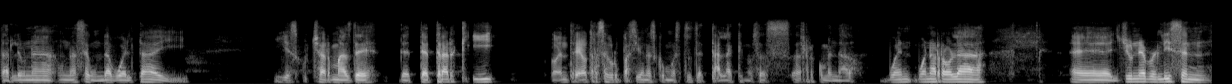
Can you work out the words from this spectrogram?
darle una, una segunda vuelta y y escuchar más de, de Tetrarch y entre otras agrupaciones como estos de Tala que nos has, recomendado. Buen, buena rola, eh, You Never Listen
